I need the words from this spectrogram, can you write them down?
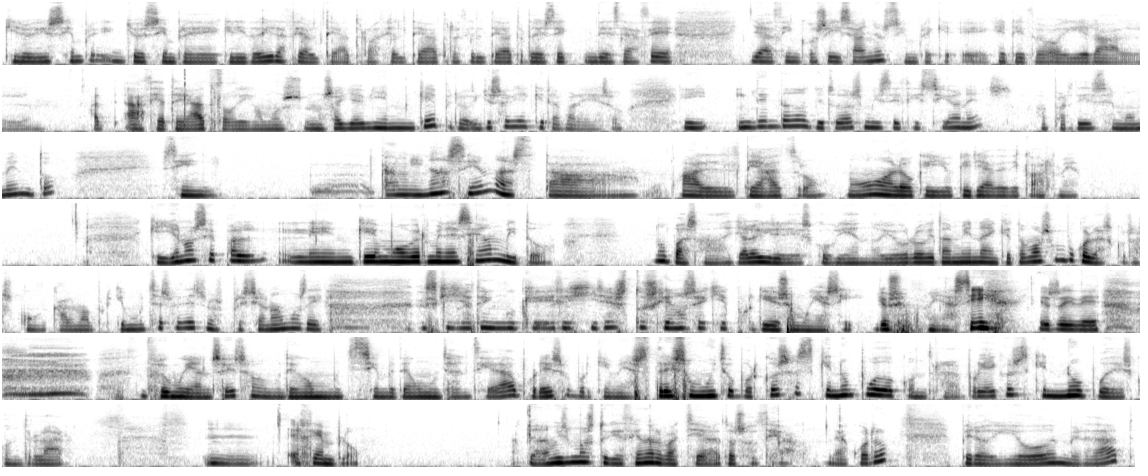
quiero ir siempre, yo siempre he querido ir hacia el teatro, hacia el teatro, hacia el teatro, desde, desde hace ya 5 o 6 años siempre he querido ir al, hacia teatro, digamos, no sabía bien qué, pero yo sabía que era para eso. Y he intentado que todas mis decisiones, a partir de ese momento, se caminasen hasta al teatro, ¿no? A lo que yo quería dedicarme. Que yo no sepa en qué moverme en ese ámbito, no pasa nada, ya lo iré descubriendo. Yo creo que también hay que tomarse un poco las cosas con calma, porque muchas veces nos presionamos de, es que ya tengo que elegir esto, es que no sé qué, porque yo soy muy así, yo soy muy así, yo soy de, soy muy ansiosa, tengo, siempre tengo mucha ansiedad por eso, porque me estreso mucho por cosas que no puedo controlar, porque hay cosas que no puedes controlar. Mm, ejemplo, yo ahora mismo estoy haciendo el bachillerato social, ¿de acuerdo? Pero yo en verdad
